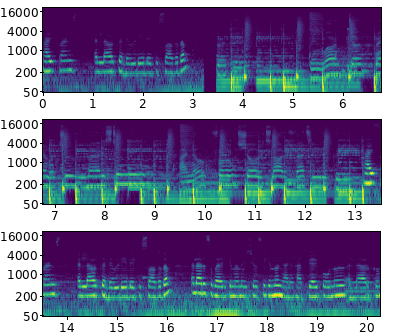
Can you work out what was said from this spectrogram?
ഹായ് ഫ്രണ്ട്സ് എല്ലാവർക്കും എന്റെ വീഡിയോയിലേക്ക് സ്വാഗതം. ഹായ് ഫ്രണ്ട്സ് എല്ലാവർക്കും എന്റെ വീഡിയോയിലേക്ക് സ്വാഗതം. എല്ലാവരും സുഖമായിരിക്കുന്നതെന്ന് വിശ്വസിക്കുന്നു. ഞാൻ ഹാപ്പിയായി പോകുന്നു. എല്ലാവർക്കും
